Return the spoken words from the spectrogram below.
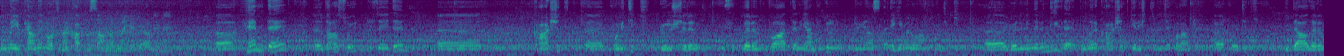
bulma imkanlarının ortadan kalkması anlamına geliyor. Hı hı. Ee, hem de e, daha soyut düzeyde e, karşıt e, politik görüşlerin, ufukların, vaatlerin yani bugünün dünyasında egemen olan politik yönelimlerin değil de bunlara karşıt geliştirilecek olan politik iddiaların,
